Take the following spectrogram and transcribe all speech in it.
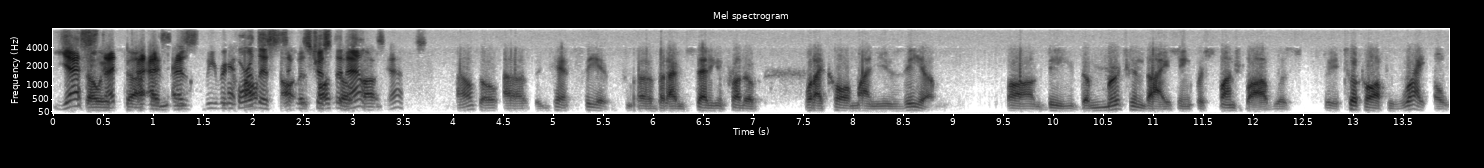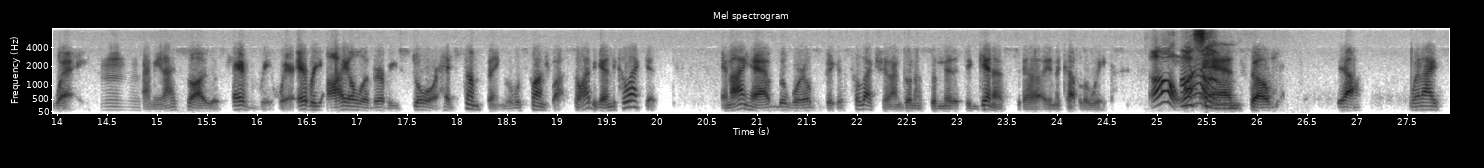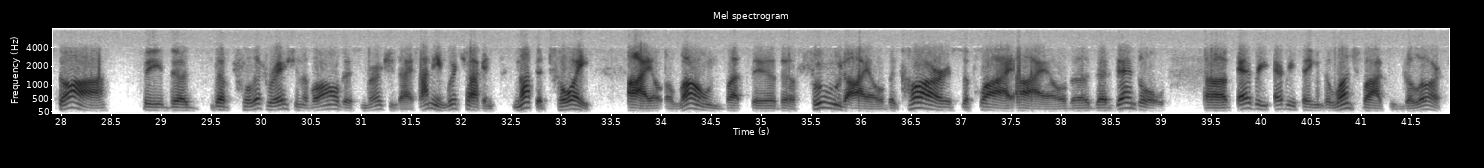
Yes, So that, uh, as, and- and- as we record al- this, al- it was just also, uh, announced. yes. I also uh, you can't see it, uh, but I'm standing in front of what I call my museum. Um, the the merchandising for SpongeBob was it took off right away. Mhm. I mean, I saw it was everywhere. Every aisle of every store had something that was SpongeBob. So I began to collect it, and I have the world's biggest collection. I'm going to submit it to Guinness uh, in a couple of weeks. Oh, wow. Awesome. And so, yeah, when I saw the, the the proliferation of all this merchandise, I mean, we're talking not the toy aisle alone, but the the food aisle, the car supply aisle, the the dental, uh, every everything, the lunchboxes galore.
